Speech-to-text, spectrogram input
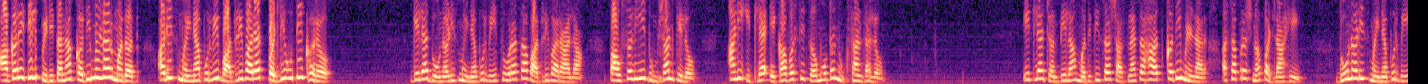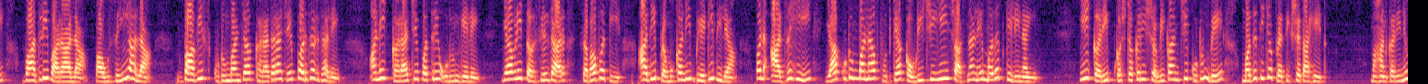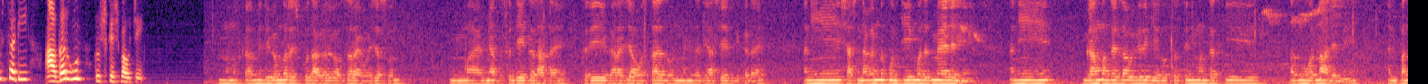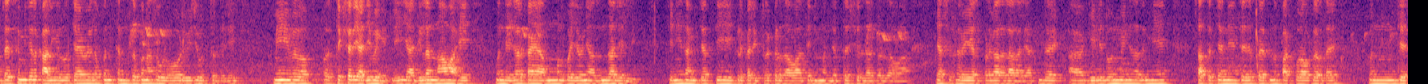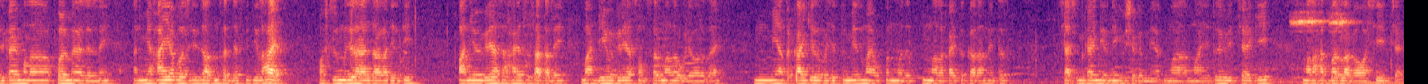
आगर येथील पीडितांना कधी मिळणार मदत? अडीच महिन्यापूर्वी वादळी वाऱ्यात पडली होती घरं. गेल्या दोन अडीच महिन्यापूर्वी चोराचा वादळी वारा आला. पावसानेही धुमशान केलं आणि इथल्या एका वस्तीचं मोठं नुकसान झालं. इथल्या जनतेला मदतीचा शासनाचा हात कधी मिळणार असा प्रश्न पडला आहे. दोन अडीच महिन्यापूर्वी वादळी वारा आला पाऊसही आला. बावीस कुटुंबांच्या घरादाराचे पडझड झाले. अनेक घराचे पत्रे उडून गेले. यावेळी तहसीलदार सभापती आदी प्रमुखांनी भेटी दिल्या. पण आजही या कुटुंबांना फुटक्या कवडीचीही शासनाने मदत केली नाही. ही गरीब कष्टकरी श्रमिकांची कुटुंबे मदतीच्या प्रतीक्षेत आहेत. महानकारी न्यूजसाठी आगरहून ऋषिकेश बावचे. नमस्कार मी दिगंबर राजपूत आगरगावचा रहिवासी असून मी आता सध्या इथं राहत आहे. तरी घराची अवस्था दोन महिने झाली अशी बिकट आहे. आणि शासनाकडनं कोणतीही मदत मिळालेली नाही. आणि ग्रामपंचायतला वगैरे गेलो तर त्यांनी म्हणतात की अजून वरणं आलेलं नाही. आणि पंचायत समितीला काल गेलो त्यावेळेला पण त्यांचं पण असं उडवाउडवीची उत्तर दिली. मी प्रत्यक्षात यादी बघितली. यादीला नाव आहे पण त्याच्यावर काय अंमलबजावणी अजून झालेली नाही. त्यांनी सांगतात ते इकडे कलेक्टरकडे जावा त्यांनी म्हणतात तहसीलदारकडे जावा. हे असं सगळे हेल्पड घालायला लागल्यात. गेले दोन महिने झाले मी सातत्याने त्याचे प्रयत्न पाठपुरावा करत आहे पण त्याचे काय मला फळ मिळालेलं नाही. आणि मी हा या परिस्थितीत अजून सध्या स्थितीला आहे. हॉस्टेलमध्ये राहायला जागा दिली ती. पाणी वगैरे असं आहे असं साठालं आहे भांडी वगैरे हा संसार माझा उड्यावरच आहे. मी आता काय केलं पाहिजे तुम्हीच माझ्या पण मदत मला काय तर करा नाही तर शासन काही निर्णय घेऊ शकत नाही. आता मा माझी तर इच्छा आहे की मला हातभार लागावा अशी इच्छा आहे.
